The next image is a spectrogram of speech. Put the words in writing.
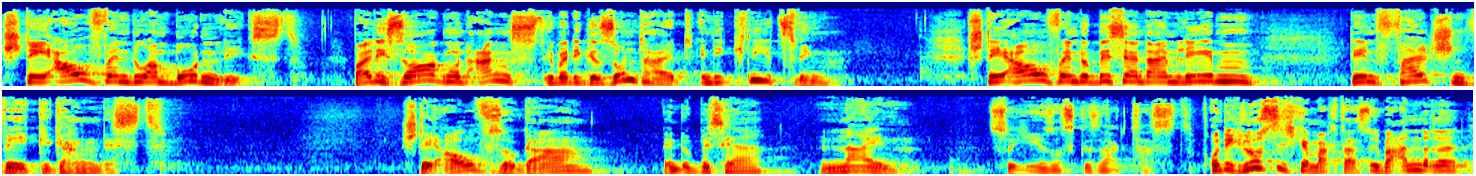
Steh auf, wenn du am Boden liegst, weil dich Sorgen und Angst über die Gesundheit in die Knie zwingen. Steh auf, wenn du bisher in deinem Leben den falschen Weg gegangen bist. Steh auf, sogar wenn du bisher Nein zu Jesus gesagt hast und dich lustig gemacht hast über andere,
